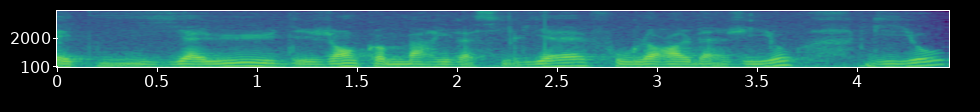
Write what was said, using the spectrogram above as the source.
il y a eu des gens comme Marie Vassiliev ou Laure Albin Guillot.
